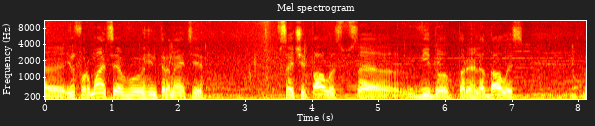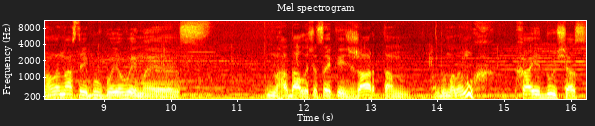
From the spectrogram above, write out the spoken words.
Е, Інформація в інтернеті, все читалось, все відео переглядались. Ну, Але настрій був бойовий. Ми гадали, що це якийсь жарт. Там. Думали, ну хай йдуть, зараз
